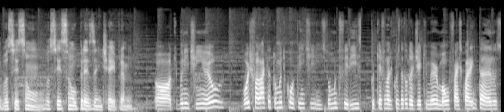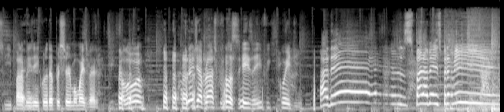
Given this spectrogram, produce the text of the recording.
Vocês são, vocês são o presente aí pra mim. Ó, que bonitinho. Eu vou te falar que eu tô muito contente e estou muito feliz, porque afinal de contas é todo dia que meu irmão faz 40 anos e parabéns aí, Kuroda, por ser o irmão mais velho. Falou? Um grande abraço pra vocês aí, fiquem com o Edinho. Adeus! Parabéns pra mim!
